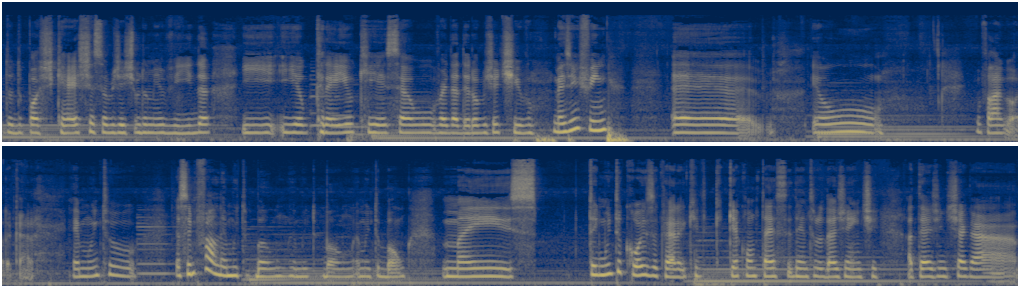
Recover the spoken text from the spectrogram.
do, do, podcast, esse é o objetivo da minha vida e, e eu creio que esse é o verdadeiro objetivo. Mas enfim, é, eu vou falar agora, cara. É muito eu sempre falo, é muito bom, é muito bom, é muito bom. Mas tem muita coisa, cara, que, que acontece dentro da gente até a gente chegar,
